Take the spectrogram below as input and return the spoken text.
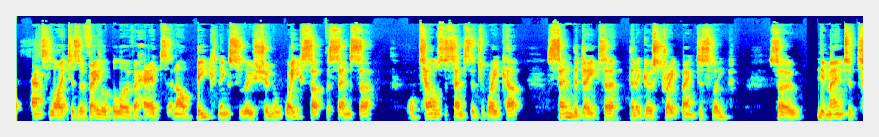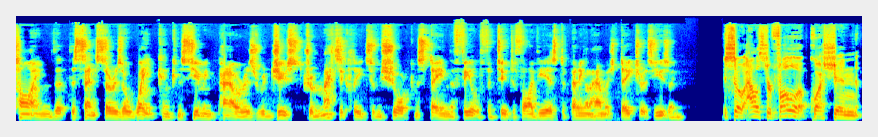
a satellite is available overhead and our beaconing solution wakes up the sensor or tells the sensor to wake up send the data, then it goes straight back to sleep. So the amount of time that the sensor is awake and consuming power is reduced dramatically to ensure it can stay in the field for two to five years, depending on how much data it's using. So, Alistair, follow up question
